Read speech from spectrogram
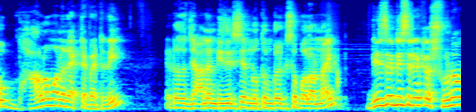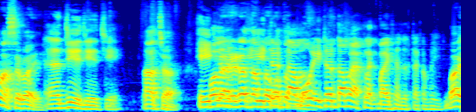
খুব ভালো মানের একটা ব্যাটারি। এটা তো জানেন ডিজে ডিসির নতুন করে কিছু বলার নাই। ডিজে ডিসির একটা সুনাম আছে ভাই। আহ, জি জি জি। আচ্ছা বলেন এটার দামটা এটার বলেন? এটার দামও এক লাখ বাইশ হাজার টাকা ভাই। ভাই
